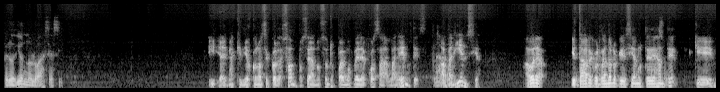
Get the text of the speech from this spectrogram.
pero Dios no lo hace así. Y además que Dios conoce el corazón, o sea, nosotros podemos ver cosas aparentes, apariencias. Ahora, estaba recordando lo que decían ustedes antes, que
